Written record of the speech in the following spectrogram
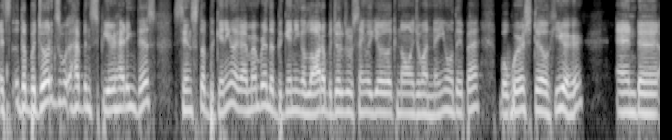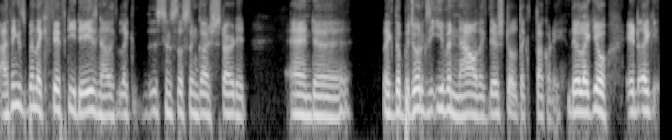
It's the Bajorgs have been spearheading this since the beginning. Like I remember in the beginning, a lot of Bajorgs were saying like, "Yo, like no, Jawan nahi hote pe," but we're still here. And uh, I think it's been like 50 days now, like, like since the Sangash started, and uh, like the Bajorgs even now, like they're still like takade. They're like, "Yo, it like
